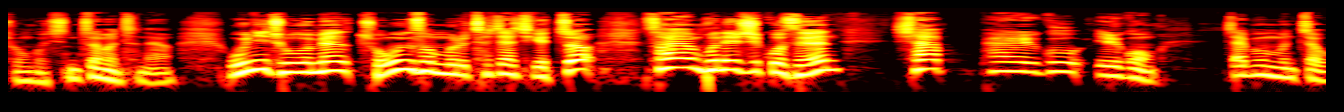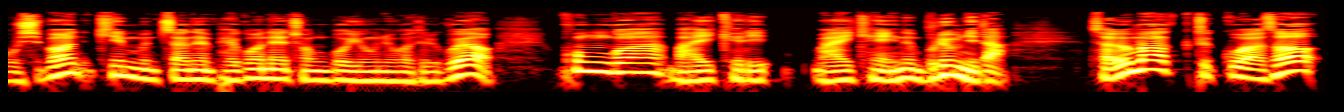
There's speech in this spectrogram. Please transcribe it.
좋은 거 진짜 많잖아요. 운이 좋으면 좋은 선물을 차지하시겠죠? 사연 보내주실 곳은 샵 8910. 짧은 문자 50원, 긴 문자는 100원의 정보 이용료가 들고요. 콩과 마이케리, 마이케이는 무료입니다. 자, 음악 듣고 와서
